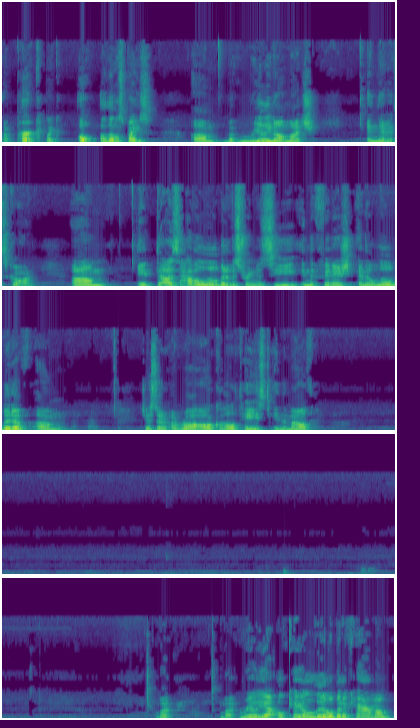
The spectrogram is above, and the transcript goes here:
a, perk, like, oh, a little spice, um, but really not much, and then it's gone. Um, it does have a little bit of astringency in the finish and a little bit of um, just a, a raw alcohol taste in the mouth. but but really, yeah, okay, a little bit of caramel,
